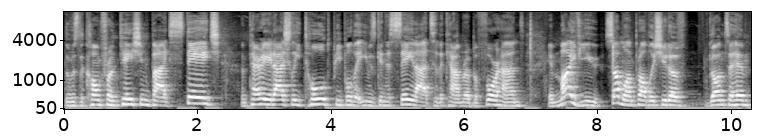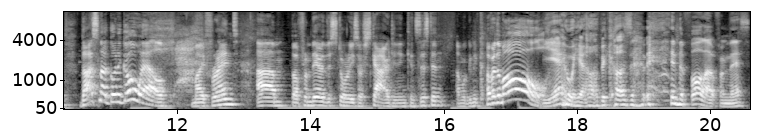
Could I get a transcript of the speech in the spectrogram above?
There was the confrontation backstage, and Perry had actually told people that he was going to say that to the camera beforehand. In my view, someone probably should have gone to him. That's not going to go well, my friend. Um, but from there, the stories are scattered and inconsistent, and we're going to cover them all. Yeah, we are, because in the fallout from this,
